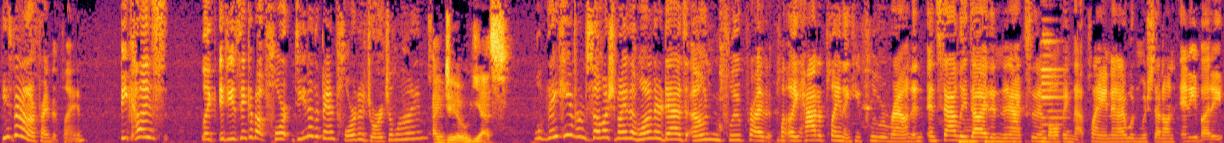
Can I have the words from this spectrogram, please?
he's been on a private plane because like if you think about Florida, do you know the band Florida Georgia Line? I do. Yes. Well, they came from so much money that one of their dads owned and flew private, pl- like had a plane that he flew around, and, and sadly mm-hmm. died in an accident involving that plane. And I wouldn't wish that on anybody.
